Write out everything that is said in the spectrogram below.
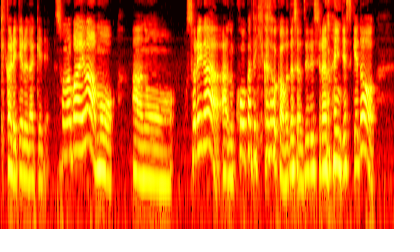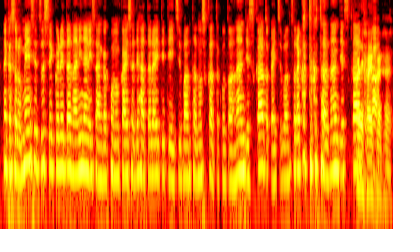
聞かれてるだけで。その場合はもう、あの、それが、あの、効果的かどうかは私は全然知らないんですけど、なんかその面接してくれた何々さんがこの会社で働いてて一番楽しかったことは何ですかとか一番辛かったことは何ですかとか、はいはいはい。はい、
